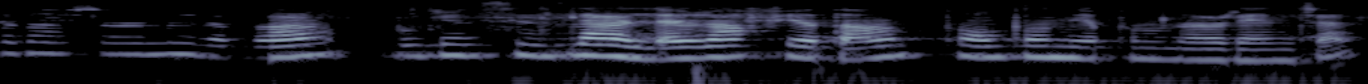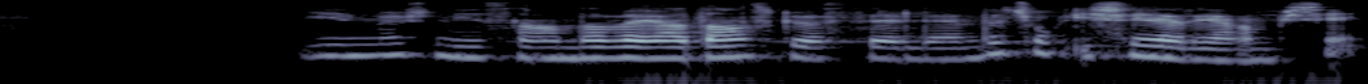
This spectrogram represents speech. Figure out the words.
Arkadaşlar merhaba. Bugün sizlerle rafyadan pompon yapımını öğreneceğiz. 23 Nisan'da veya dans gösterilerinde çok işe yarayan bir şey.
